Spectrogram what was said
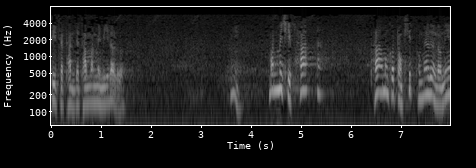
ที่จะท่านจะทำมันไม่มีแล้วเหรอนี่มันไม่ใช่พระนะพระมันก็ต้องคิดถึงแม่เรื่องเหล่านี้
